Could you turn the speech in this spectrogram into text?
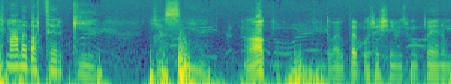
Tady máme baterky. Jasně. No, to je úplně pořešení, my jsme úplně jenom...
